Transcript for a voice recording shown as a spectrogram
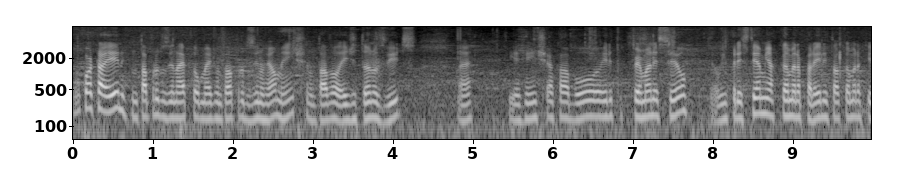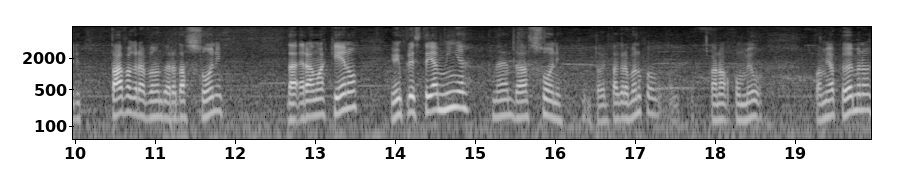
vamos cortar ele. Não tá produzindo, na época o médio não tava produzindo realmente, não tava editando os vídeos, né? E a gente acabou, ele permaneceu. Eu emprestei a minha câmera para ele, então a câmera que ele tava gravando era da Sony, da, era uma Canon, e eu emprestei a minha, né, da Sony. Então ele tá gravando com, com, com, meu, com a minha câmera,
